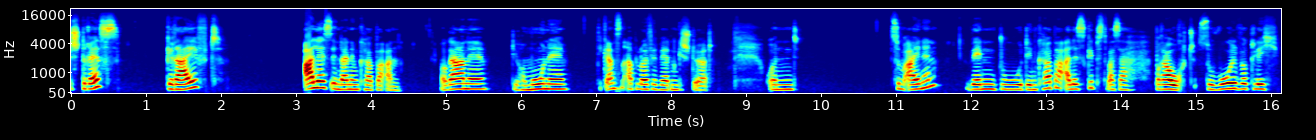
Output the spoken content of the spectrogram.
Stress greift alles in deinem Körper an. Organe, die Hormone, die ganzen Abläufe werden gestört. Und zum einen, wenn du dem Körper alles gibst, was er braucht, sowohl wirklich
